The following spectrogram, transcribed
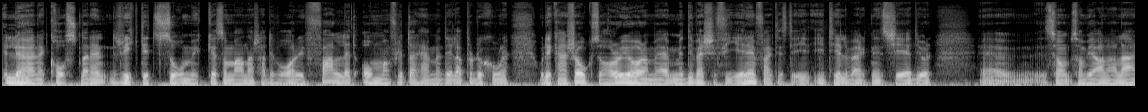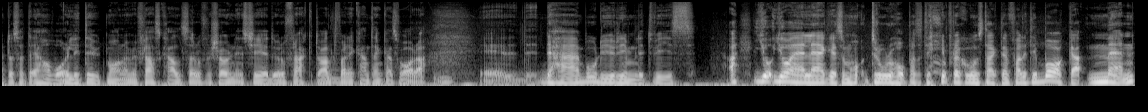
lönekostnaden riktigt så mycket som annars hade varit fallet om man flyttar hem en del av produktionen. Och det kanske också har att göra med, med diversifiering faktiskt i, i tillverkningskedjor eh, som, som vi alla har lärt oss att det har varit lite utmanande med flaskhalsar och försörjningskedjor och frakt och allt mm. vad det kan tänkas vara. Mm. Eh, det här borde ju rimligtvis Ah, jag, jag, är läge som tror och hoppas att inflationstakten faller tillbaka men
